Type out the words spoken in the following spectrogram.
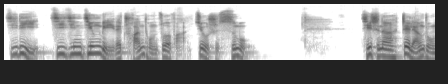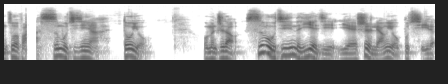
激励基金经理的传统做法就是私募。其实呢，这两种做法，私募基金啊都有。我们知道，私募基金的业绩也是良莠不齐的。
